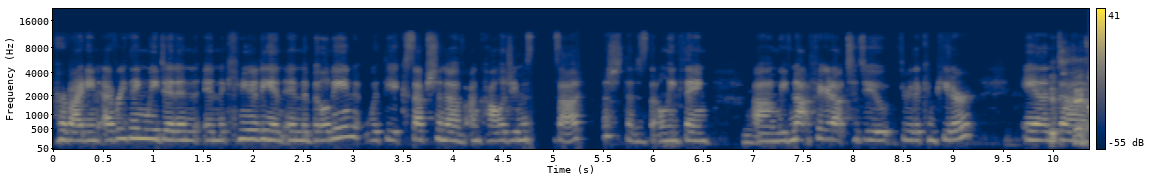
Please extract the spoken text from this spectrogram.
providing everything we did in in the community and in the building with the exception of oncology massage. That is the only thing um, we've not figured out to do through the computer. And uh,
